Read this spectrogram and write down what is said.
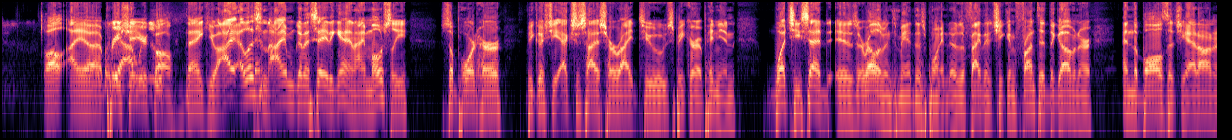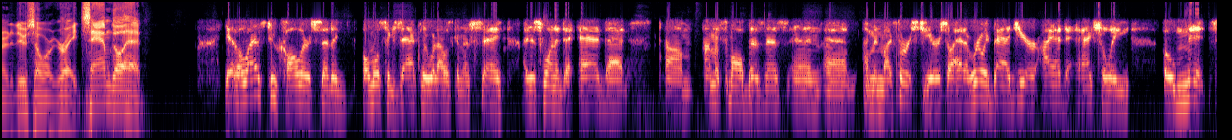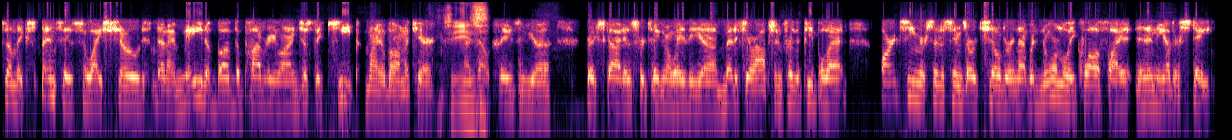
Well, I uh, But yeah, appreciate your with you. call. Thank you. I I- listen. I am going to say it again. I mostly support her because she exercised her right to speak her opinion. What she said is irrelevant to me at this point. The fact that she confronted the governor and the balls that she had on her to do so were great. Sam, go ahead. Yeah, the last two callers said almost exactly what I was going to say. I just wanted to add that um, I'm a small business and um, I'm in my first year, so I had a really bad year. I had to actually omit some expenses so I showed that I made above the poverty line just to keep my Obamacare. Jeez. That's how crazy uh, Rick Scott is for taking away the uh, Medicare option for the people that aren't senior citizens or children that would normally qualify it in any other state.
